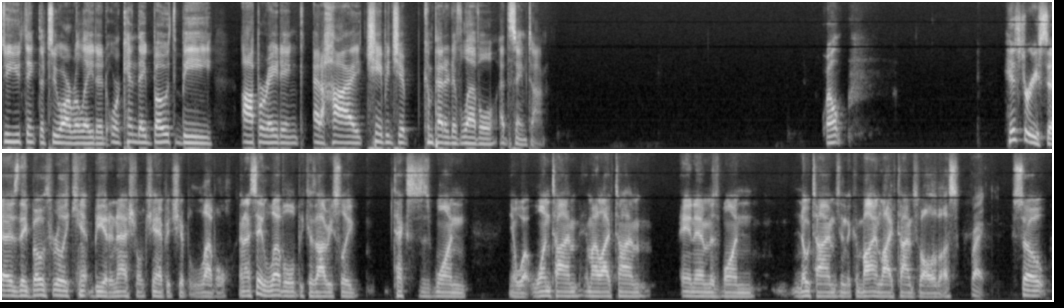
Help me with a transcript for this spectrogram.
Do you think the two are related, or can they both be operating at a high championship competitive level at the same time? Well, history says they both really can't be at a national championship level. And I say level because obviously Texas has won, you know, what, one time in my lifetime. A&M has won no times in the combined lifetimes of all of us. Right. So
